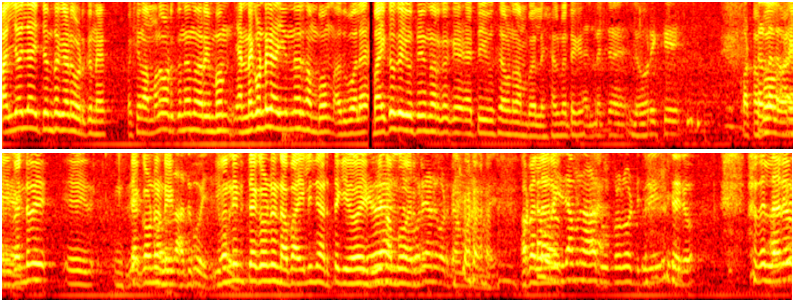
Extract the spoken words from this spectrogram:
വലിയ വലിയ ഐറ്റംസ് ഒക്കെയാണ് കൊടുക്കുന്നത്. പക്ഷെ നമ്മൾ കൊടുക്കുന്നതെന്ന് പറയുമ്പോൾ എന്നെ കൊണ്ട് കഴിയുന്ന ഒരു സംഭവം അതുപോലെ ബൈക്കൊക്കെ യൂസ് ചെയ്യുന്നവർക്കൊക്കെ ഏറ്റവും യൂസ് ആവുന്ന സംഭവമല്ലേ? ഹെൽമെറ്റ് ഒക്കെ? ഹെൽമെറ്റ് ലോറിക്ക് ഇവന്റെ ഒരു ഇൻസ്റ്റ അക്കൗണ്ട് ഉണ്ട്. ഇവന്റെ ഇൻസ്റ്റാ അക്കൗണ്ട് ഉണ്ട്. അപ്പൊ അതിൽ ഞാൻ അടുത്ത ഗിയോ ഈ സംഭവം. അപ്പൊ എല്ലാരും- സൂപ്പർ തരും. അപ്പൊ എല്ലാരും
